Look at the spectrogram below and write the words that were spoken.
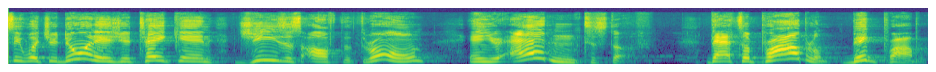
see, what you're doing is you're taking Jesus off the throne and you're adding to stuff. That's a problem, big problem.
